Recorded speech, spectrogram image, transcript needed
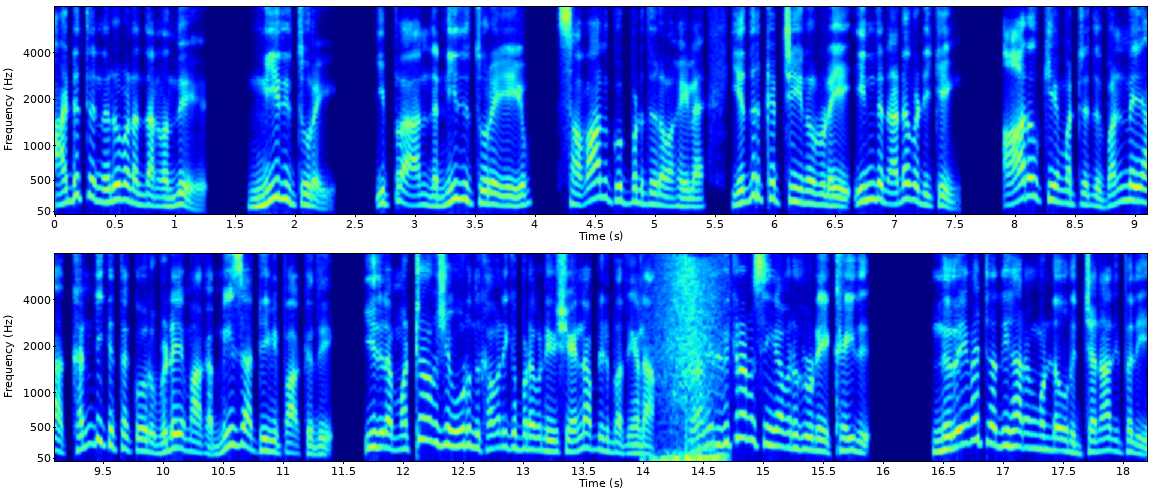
அடுத்த நிறுவனம் தான் வந்து நீதித்துறை. இப்ப அந்த நீதித்துறையையும் சவாலுக்கு உட்படுத்துகிற வகையில எதிர்க்கட்சியினருடைய இந்த நடவடிக்கை ஆரோக்கியமற்றது வன்மையா கண்டிக்கத்தக்க ஒரு விடயமாக மீசா டிவி பார்க்குது. இதுல மற்றொரு விஷயம் ஊர்ந்து கவனிக்கப்பட வேண்டிய விஷயம் என்ன அப்படின்னு பாத்தீங்கன்னா ரணில் விக்ரமசிங்க அவர்களுடைய கைது. நிறைவேற்று அதிகாரம் கொண்ட ஒரு ஜனாதிபதி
